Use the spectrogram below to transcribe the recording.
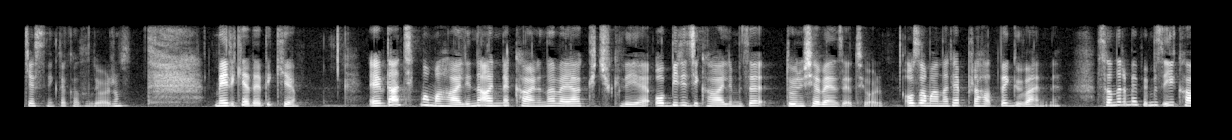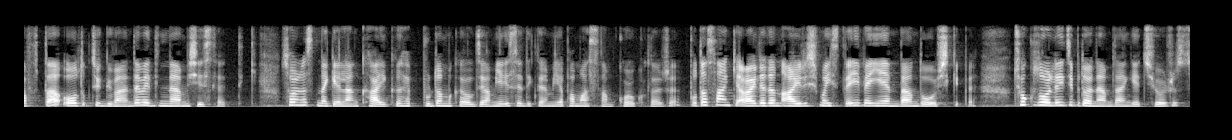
Kesinlikle katılıyorum. Melike dedi ki Evden çıkmama halini anne karnına veya küçüklüğe, o biricik halimize dönüşe benzetiyorum. O zamanlar hep rahat ve güvenli. Sanırım hepimiz ilk hafta oldukça güvende ve dinlenmiş hissettik. Sonrasında gelen kaygı, hep burada mı kalacağım, ya istediklerimi yapamazsam korkuları. Bu da sanki aileden ayrışma isteği ve yeniden doğuş gibi. Çok zorlayıcı bir dönemden geçiyoruz.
